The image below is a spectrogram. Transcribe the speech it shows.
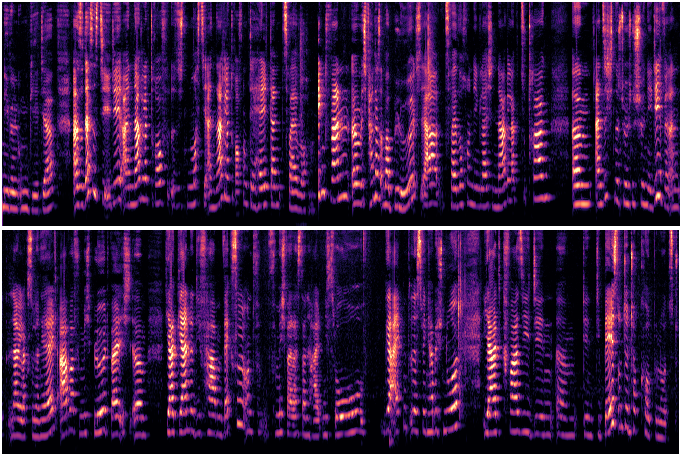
Nägeln umgeht, ja. Also das ist die Idee, einen Nagellack drauf, du machst dir einen Nagellack drauf und der hält dann zwei Wochen. Irgendwann, ähm, ich fand das aber blöd, ja, zwei Wochen den gleichen Nagellack zu tragen. Ähm, an sich natürlich eine schöne Idee, wenn ein Nagellack so lange hält, aber für mich blöd, weil ich ähm, ja gerne die Farben wechsle und für mich war das dann halt nicht so geeignet. Deswegen habe ich nur ja quasi den, ähm, den, die Base und den Topcoat benutzt.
